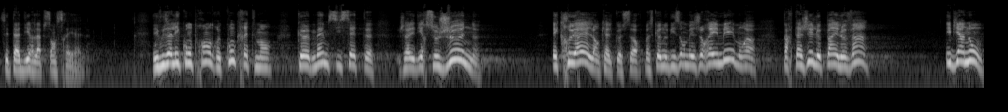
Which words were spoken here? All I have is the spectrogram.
c'est-à-dire l'absence réelle. Et vous allez comprendre concrètement que même si cette, j'allais dire, ce jeûne est cruel en quelque sorte, parce que nous disons, mais j'aurais aimé, moi, partager le pain et le vin. Eh bien non,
